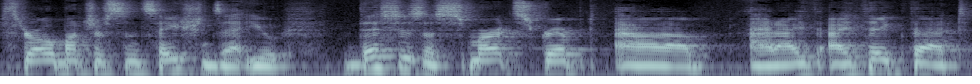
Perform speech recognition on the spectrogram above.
throw a bunch of sensations at you. This is a smart script, uh, and I, I, think that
